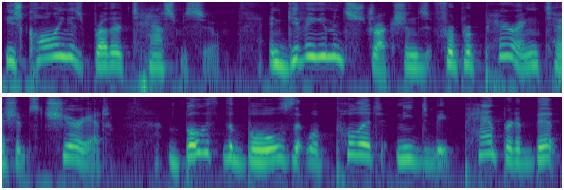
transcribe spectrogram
He's calling his brother Tasmisu and giving him instructions for preparing Teshub's chariot. Both the bulls that will pull it need to be pampered a bit.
